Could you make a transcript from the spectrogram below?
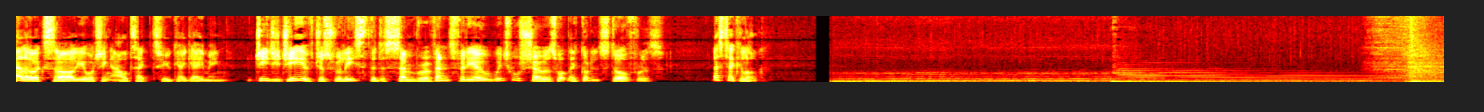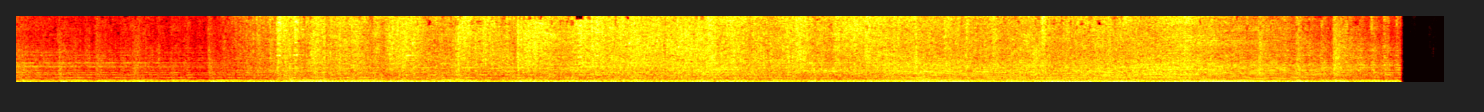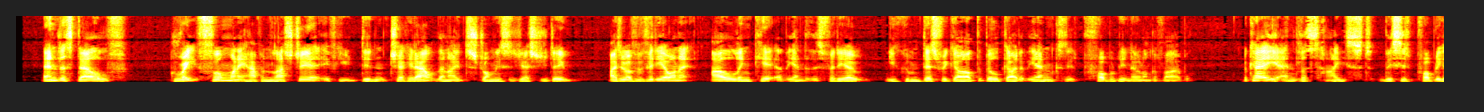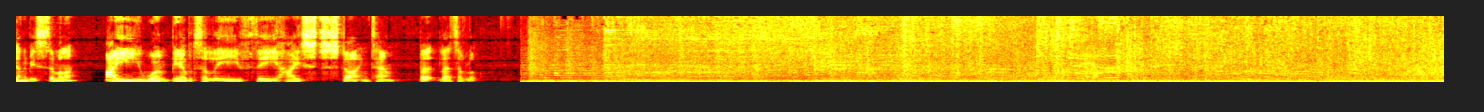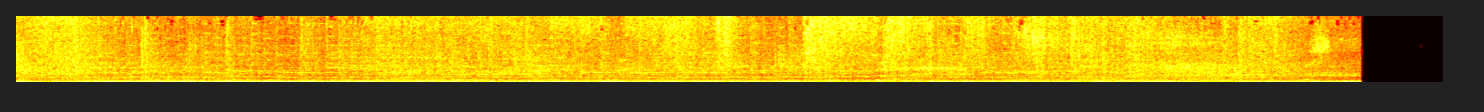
Hello XR, you're watching Altek2k Gaming. GGG have just released the December events video which will show us what they've got in store for us. Let's take a look. Endless Delve. Great fun when it happened last year. If you didn't check it out, then I'd strongly suggest you do. I do have a video on it. I'll link it at the end of this video. You can disregard the build guide at the end because it's probably no longer viable. Okay, Endless Heist. This is probably going to be similar. I won't be able to leave the heist starting town, but let's have a look.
